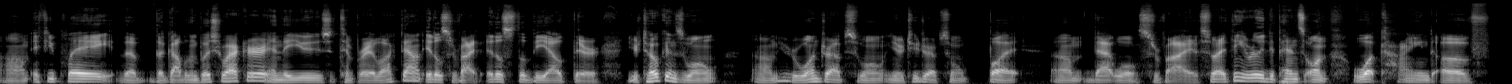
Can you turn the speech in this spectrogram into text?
Um, if you play the the Goblin Bushwhacker and they use temporary lockdown, it'll survive. It'll still be out there. Your tokens won't. Um, your one drops won't. Your two drops won't. But um, that will survive. So I think it really depends on what kind of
